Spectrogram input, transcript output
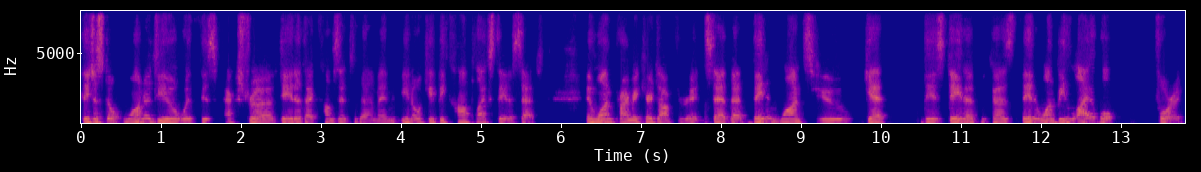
They just don't want to deal with this extra data that comes into them. And, you know, it could be complex data sets. And one primary care doctor said that they didn't want to get this data because they didn't want to be liable for it.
